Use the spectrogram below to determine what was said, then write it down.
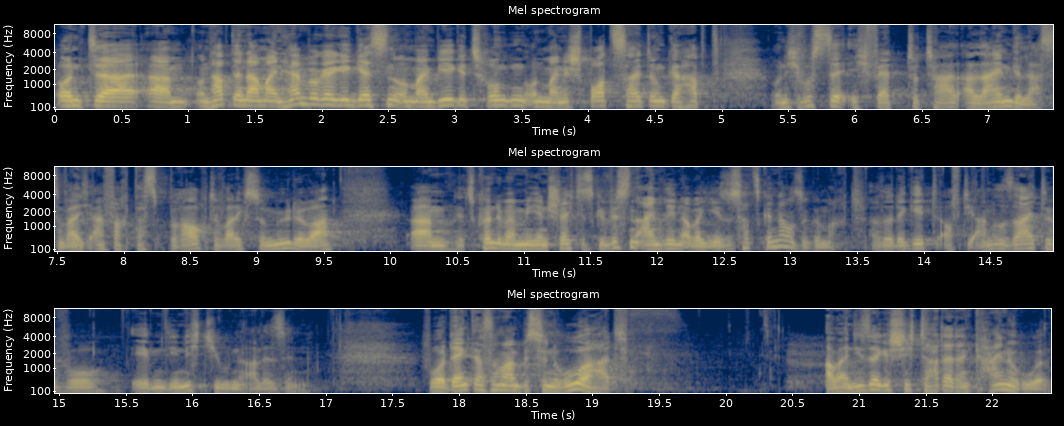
Und, äh, ähm, und habe dann da meinen Hamburger gegessen und mein Bier getrunken und meine Sportzeitung gehabt. Und ich wusste, ich werde total allein gelassen, weil ich einfach das brauchte, weil ich so müde war. Ähm, jetzt könnte man mir ein schlechtes Gewissen einreden, aber Jesus hat es genauso gemacht. Also der geht auf die andere Seite, wo eben die Nichtjuden alle sind wo er denkt, dass er mal ein bisschen Ruhe hat. Aber in dieser Geschichte hat er dann keine Ruhe.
